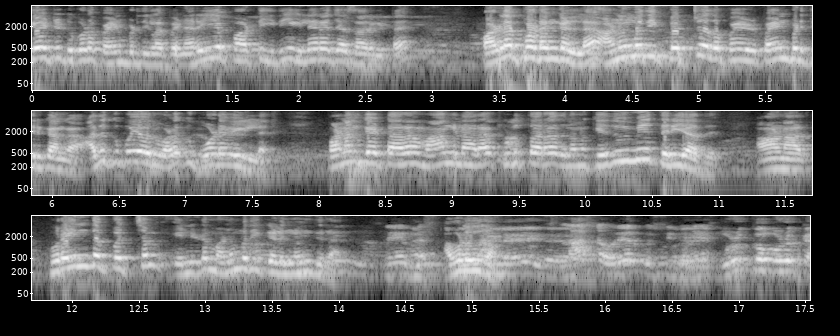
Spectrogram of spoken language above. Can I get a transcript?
கேட்டுட்டு கூட பயன்படுத்திக்கலாம். இப்போ நிறைய பாட்டு இதே இளையராஜா சார்கிட்ட பல படங்கள்ல அனுமதி பெற்று அதை பய பயன்படுத்தியிருக்காங்க. அதுக்கு போய் அவர் வழக்கு போடவே இல்லை. பணம் கேட்டாரா வாங்கினாரா கொடுத்தாரா அது நமக்கு எதுவுமே தெரியாது. ஆனால் குறைந்தபட்சம் என்னிடம் அனுமதி கேளுங்கிறார் அவ்வளவுதான். முழுக்க முழுக்க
